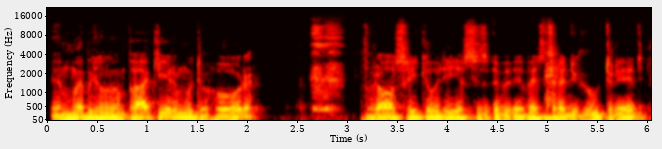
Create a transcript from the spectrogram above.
eh, heb je nog een paar keren moeten horen. Vooral als Rico de eerste wedstrijd goed reed.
